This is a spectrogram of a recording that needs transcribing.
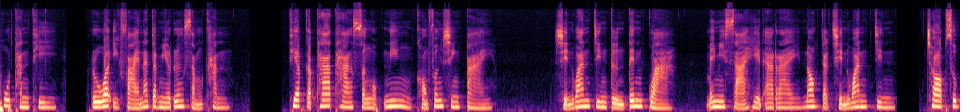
พูดทันที รู้ว่าอีกฝ่ายน่าจะมีเรื่องสำคัญ เทียบกับท่าทางสงบนิ่งของเฟิงชิงป่ายเฉียนว่านจินตื่นเต้นกว่า ไม่มีสาเหตุอะไรนอกจากเฉียนว่านจิน ชอบซุบ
